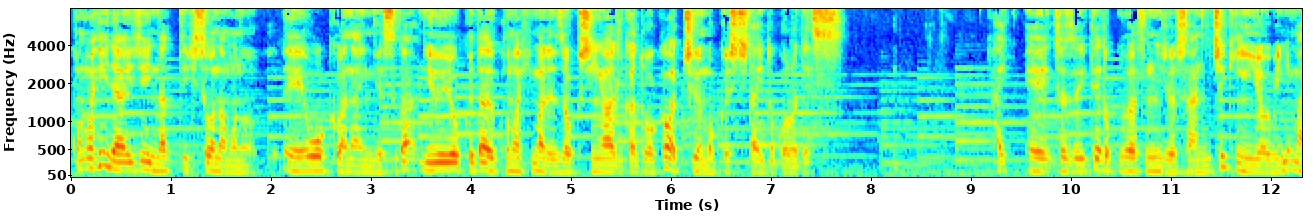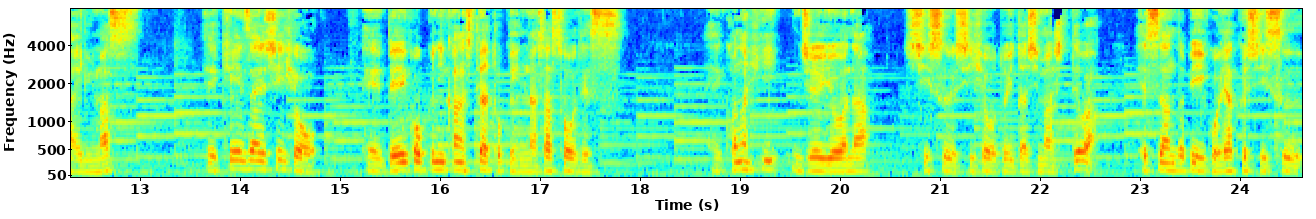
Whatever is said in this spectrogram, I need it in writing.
この日大事になってきそうなもの、えー、多くはないんですが、ニューヨークダウこの日まで続伸あるかどうかは注目したいところです。はい、えー、続いて6月23日金曜日に参ります。え経済指標、え米国に関しては特になさそうです。えこの日重要な指数指標といたしましては S&P500 指数、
